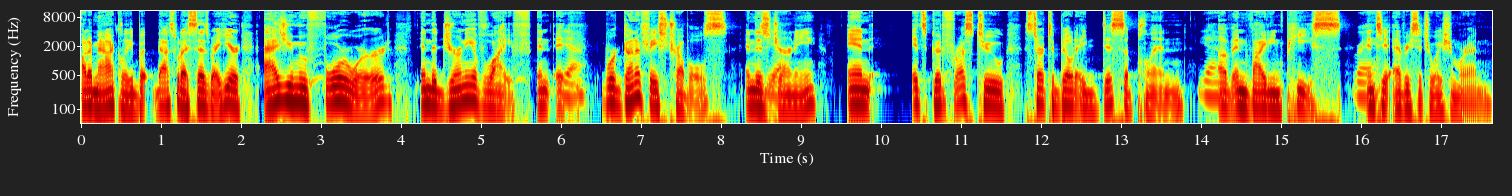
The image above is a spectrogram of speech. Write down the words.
automatically but that's what i says right here as you move forward in the journey of life and it, Yeah. we're going to face troubles in this Yeah. journey and it's good for us to start to build a discipline Yeah. of inviting peace Right. into every situation we're in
